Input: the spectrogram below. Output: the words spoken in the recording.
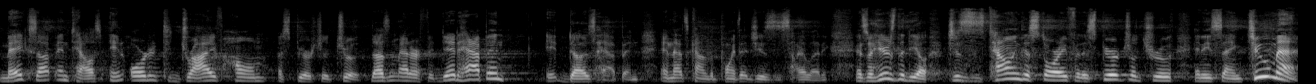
makes up and tells in order to drive home a spiritual truth. Doesn't matter if it did happen, it does happen. And that's kind of the point that Jesus is highlighting. And so here's the deal Jesus is telling this story for the spiritual truth, and he's saying, Two men.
